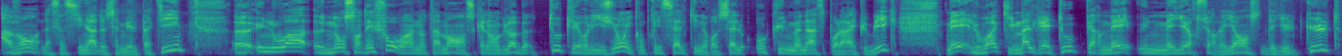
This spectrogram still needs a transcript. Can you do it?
avant l'assassinat de Samuel Paty. Euh, une loi non sans défaut, hein, notamment en ce qu'elle englobe toutes les religions, y compris celles qui ne recèlent aucune menace pour la République, mais loi qui malgré tout permet une meilleure surveillance des lieux de culte.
